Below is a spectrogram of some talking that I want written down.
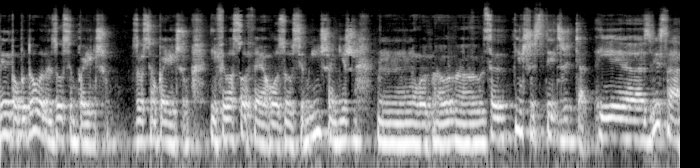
Він побудований зовсім по-іншому. Зовсім по-іншому. І філософія його зовсім інша, ніж ну, е, е, це інший стиль життя. І е, звісно,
